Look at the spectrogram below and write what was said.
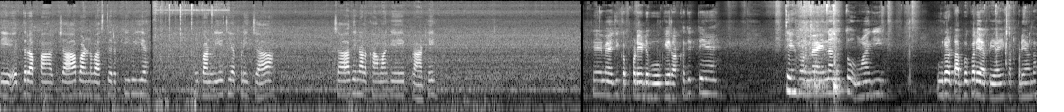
ਤੇ ਇੱਧਰ ਆਪਾਂ ਚਾਹ ਬਣਨ ਵਾਸਤੇ ਰੱਖੀ ਹੋਈ ਹੈ ਇਹ ਬਣ ਰਹੀ ਹੈ ਜੀ ਆਪਣੀ ਚਾਹ। ਚਾਹ ਦੇ ਨਾਲ ਖਾਵਾਂਗੇ ਪਰਾਂਠੇ। ਤੇ ਮੈਂ ਜੀ ਕੱਪੜੇ ਡਬੋ ਕੇ ਰੱਖ ਦਿੱਤੇ ਆ। ਤੇ ਹੁਣ ਮੈਂ ਇਹਨਾਂ ਨੂੰ ਧੋਵਾਂਗੀ। ਪੂਰਾ ਟੱਬ ਭਰਿਆ ਪਿਆ ਏ ਕੱਪੜਿਆਂ ਦਾ।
